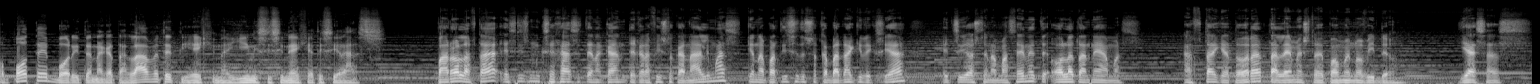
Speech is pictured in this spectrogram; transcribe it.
Οπότε μπορείτε να καταλάβετε τι έχει να γίνει στη συνέχεια της σειράς. Παρ' όλα αυτά, εσείς μην ξεχάσετε να κάνετε εγγραφή στο κανάλι μας και να πατήσετε στο καμπανάκι δεξιά, έτσι ώστε να μαθαίνετε όλα τα νέα μας. Αυτά για τώρα, τα λέμε στο επόμενο βίντεο. Γεια σας!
